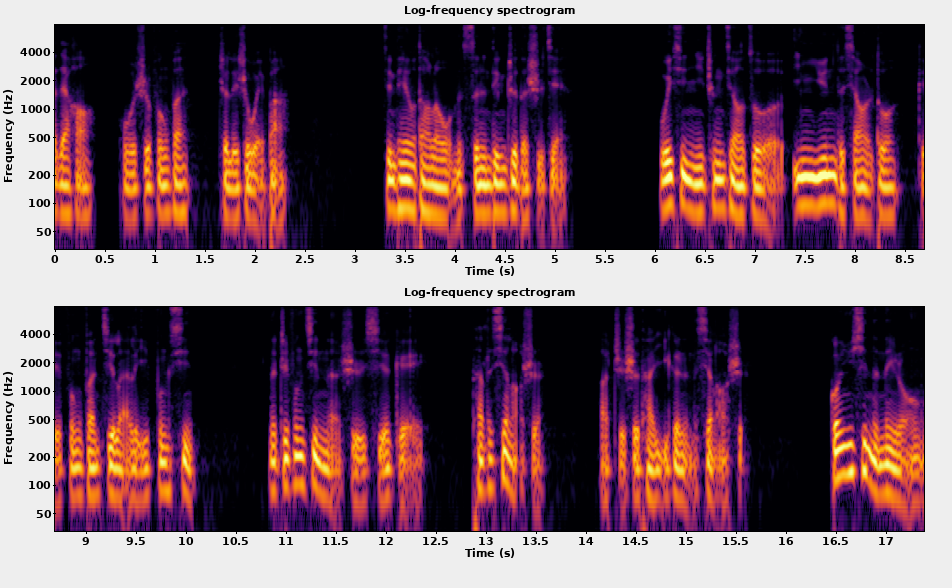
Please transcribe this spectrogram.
大家好，我是风帆，这里是尾巴。今天又到了我们私人定制的时间。微信昵称叫做“氤氲”的小耳朵给风帆寄来了一封信。那这封信呢，是写给他的谢老师，啊，只是他一个人的谢老师。关于信的内容，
